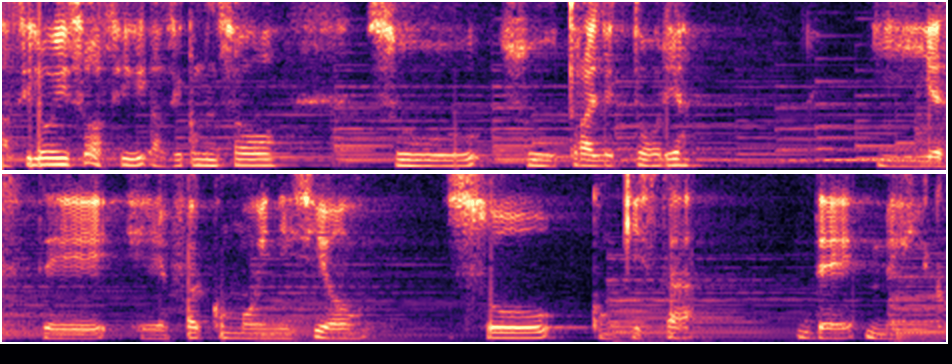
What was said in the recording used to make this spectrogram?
así lo hizo, así, así comenzó su, su trayectoria y este eh, fue como inició su conquista de México.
